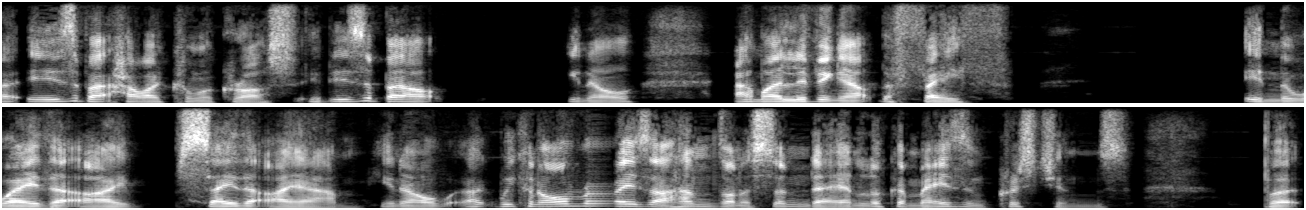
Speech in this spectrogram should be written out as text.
uh, it is about how i come across it is about you know am i living out the faith in the way that i say that i am you know uh, we can all raise our hands on a sunday and look amazing christians but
